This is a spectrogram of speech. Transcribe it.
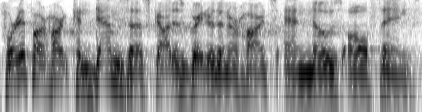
for if our heart condemns us, God is greater than our hearts and knows all things.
